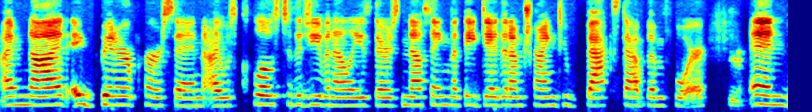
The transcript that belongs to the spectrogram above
I'm not a bitter person. I was close to the Giovanellis. There's nothing that they did that I'm trying to backstab them for. Sure. And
